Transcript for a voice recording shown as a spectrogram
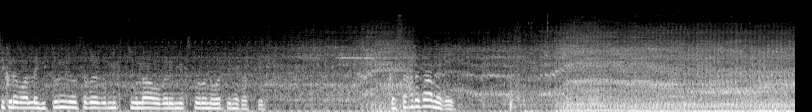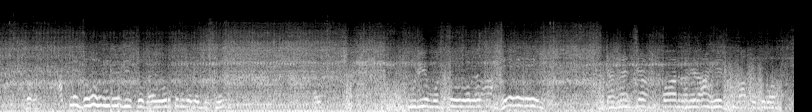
तिकडे बांधलं हिथून सगळं मिक्स चुना वगैरे मिक्स करून वरती नेत असतील. कसं आता काम आहे काही? बघा आपले जवळून गेलं दिसलं नाही वरतून गेलं दिसलं. सूर्य मस्त उगवलेला आहे. ढगांच्या पार झालेला आहे. बाप तुम्हाला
